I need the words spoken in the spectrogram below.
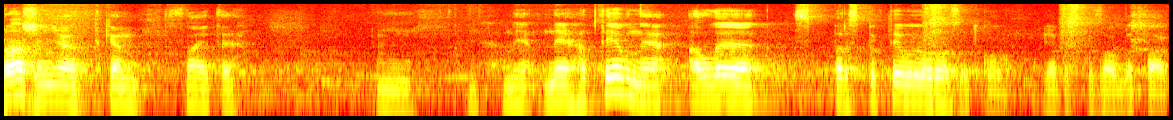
враження таке, знаєте, не, негативне, але з перспективою розвитку, я би сказав би так.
